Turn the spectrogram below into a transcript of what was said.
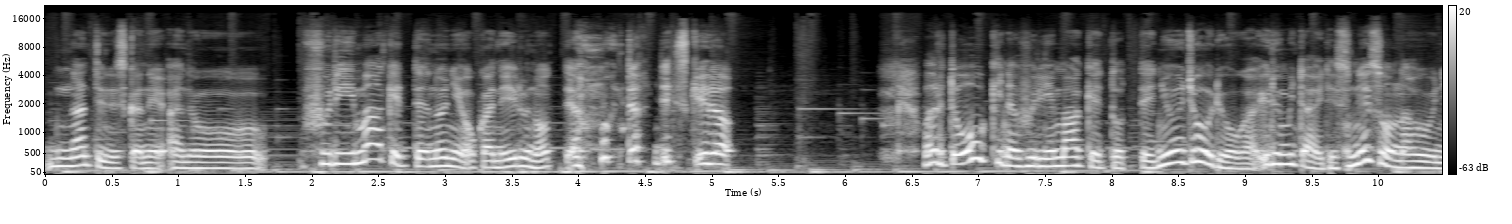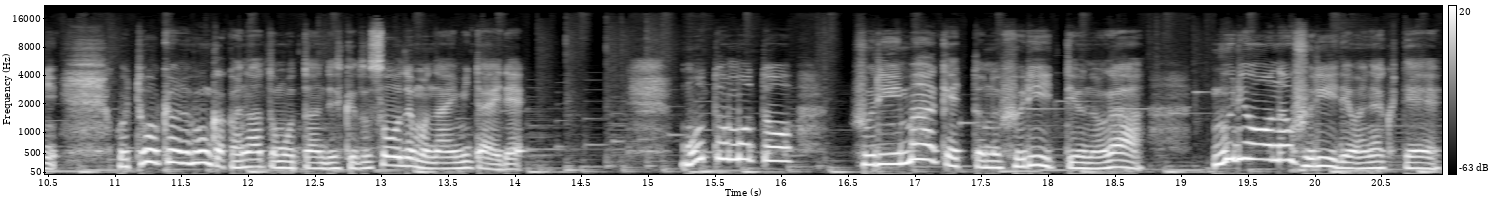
何て言うんですかねあのフリーマーケットやのにお金いるのって思ったんですけど。割と大きなフリーマーケットって入場料がいるみたいですねそんな風にこれ東京の文化かなと思ったんですけどそうでもないみたいでもともとフリーマーケットのフリーっていうのが無料のフリーではなくて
